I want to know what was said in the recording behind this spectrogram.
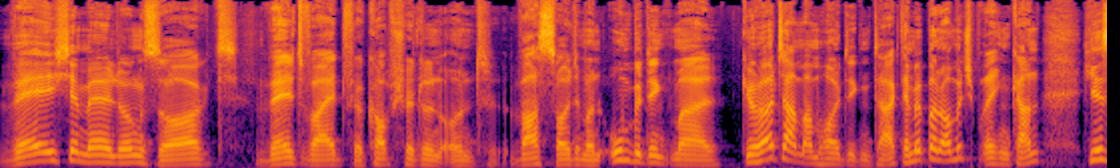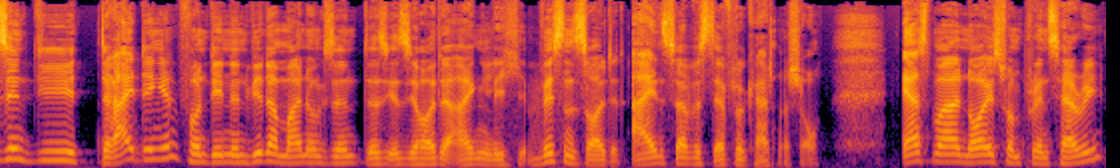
Welche Meldung sorgt weltweit für Kopfschütteln und was sollte man unbedingt mal gehört haben am heutigen Tag, damit man auch mitsprechen kann? Hier sind die drei Dinge, von denen wir der Meinung sind, dass ihr sie heute eigentlich wissen solltet. Ein Service der Flo Kerschner Show. Erstmal Neues von Prince Harry.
